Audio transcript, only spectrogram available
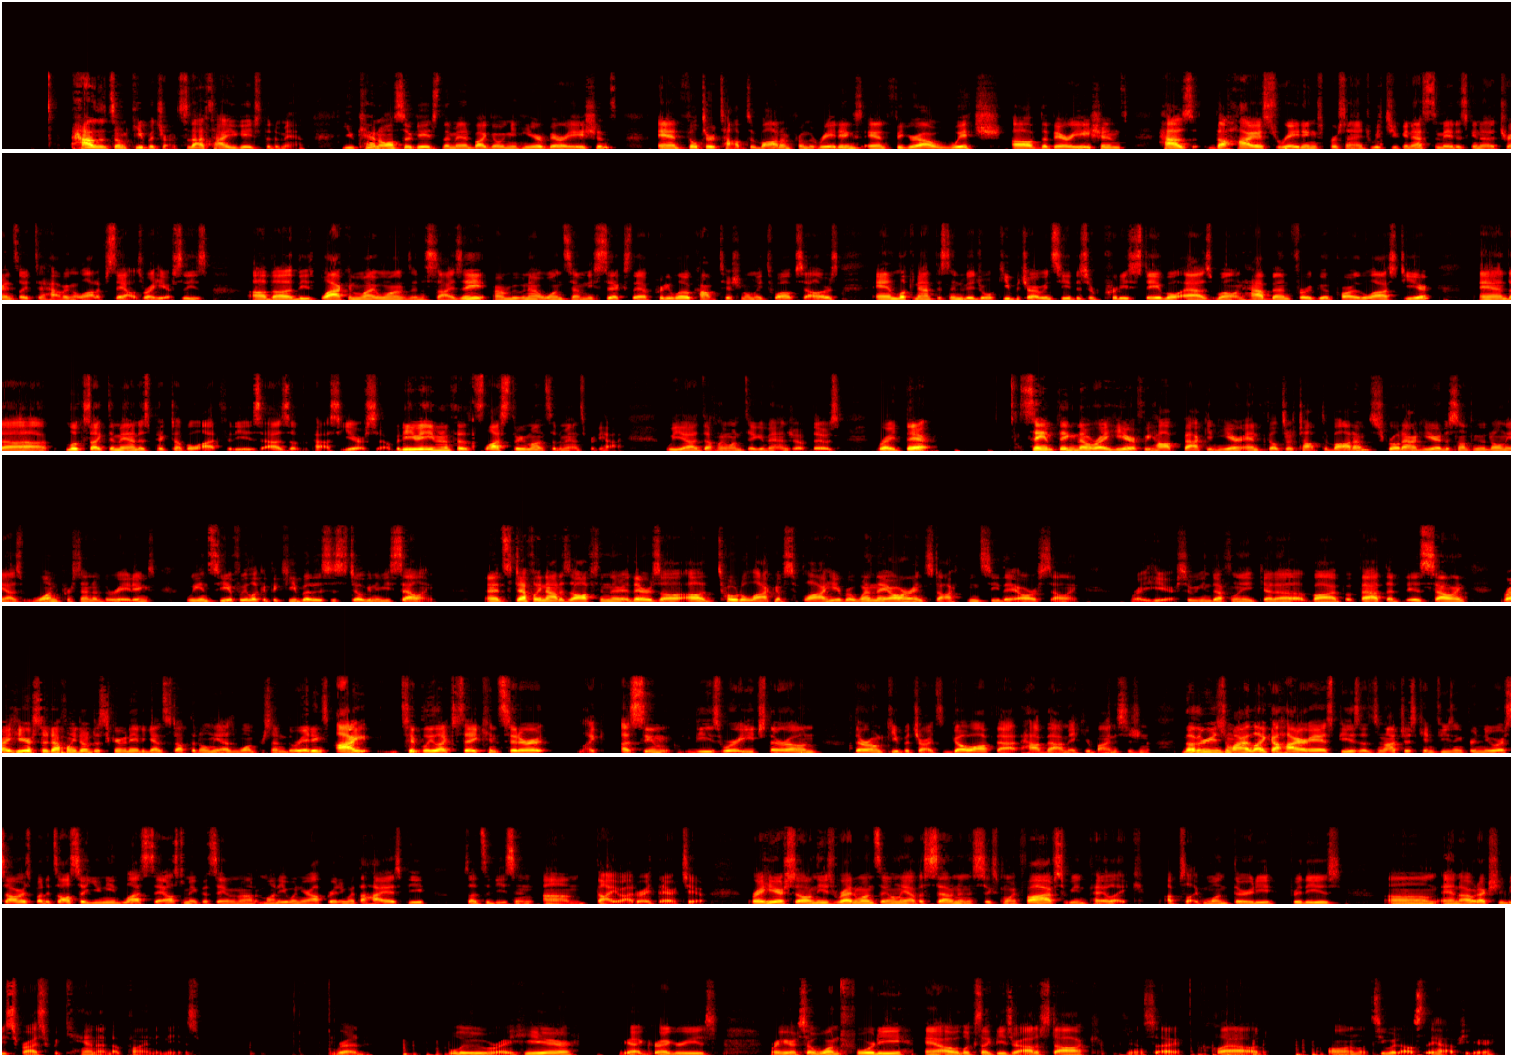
has its own Keepa chart. So that's how you gauge the demand. You can also gauge the demand by going in here, variations, and filter top to bottom from the ratings and figure out which of the variations has the highest ratings percentage, which you can estimate is going to translate to having a lot of sales right here. So these uh, the these black and white ones in a size 8 are moving out 176. They have pretty low competition, only 12 sellers. And looking at this individual Keepa chart, we can see these are pretty stable as well and have been for a good part of the last year. And uh, looks like demand has picked up a lot for these as of the past year or so. But even, even if it's last three months, the demand's pretty high. We uh, definitely want to take advantage of those right there. Same thing though right here, if we hop back in here and filter top to bottom, scroll down here to something that only has 1% of the ratings, we can see if we look at the Keepa, this is still going to be selling. And it's definitely not as often. There, there's a, a, total lack of supply here, but when they are in stock, you can see they are selling right here. So we can definitely get a vibe of that, that it is selling right here. So definitely don't discriminate against stuff that only has 1% of the ratings. I typically like to say, consider it, like assume these were each their own their own Keepa charts. Go off that. Have that make your buying decision. Another reason why I like a higher ASP is it's not just confusing for newer sellers, but it's also you need less sales to make the same amount of money when you're operating with a high ASP. So that's a decent um, value add right there too. Right here, so on these red ones, they only have a 7 and a 6.5, so we can pay like up to like 130 for these. Um, and I would actually be surprised if we can end up finding these. Red, blue right here. Yeah, Gregory's right here. So 140, and oh, it looks like these are out of stock. I was gonna say cloud on. Let's see what else they have here.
